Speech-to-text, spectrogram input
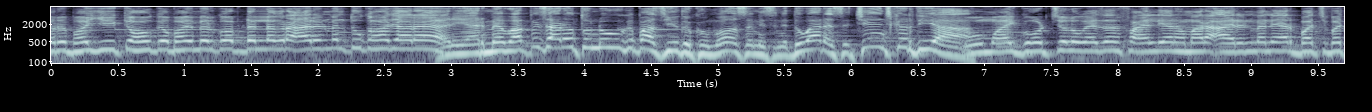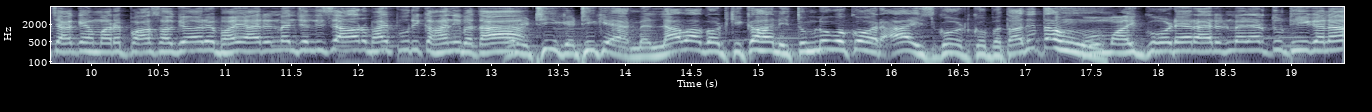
अरे भाई ये क्या हो गया? भाई मेरे को अब डर लग रहा है आयरन मैन तू कहाँ जा रहा है? अरे यार मैं वापस आ रहा हूँ तुम लोगों के पास। ये देखो मौसम इसने दोबारा से चेंज कर दिया। ओ माय गॉड चलो गैसर फाइनली यार हमारा आयरन मैन यार बच बचा के हमारे पास आ गया। अरे भाई आयरन मैन जल्दी से और भाई पूरी कहानी बता। अरे ठीक है ठीक है यार मैं लावा गॉड की कहानी तुम लोगों को और आइस गॉड को बता देता ओ हूँ माय गॉड यार आयरन मैन यार तू ठीक है ना?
